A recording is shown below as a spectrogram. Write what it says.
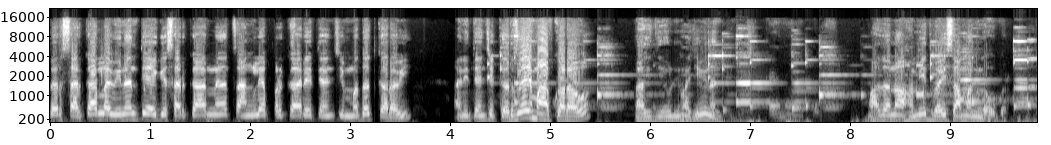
तर सरकारला विनंती आहे की सरकारनं चांगल्या प्रकारे त्यांची मदत करावी आणि त्यांचे कर्जही माफ करावं. बाकी एवढी माझी विनंती? माझं नाव हमीद भाई सामनगावकर.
